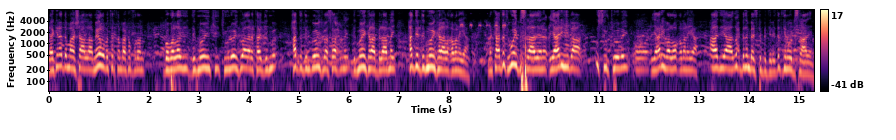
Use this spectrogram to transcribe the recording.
Laakiin hadda maasha allah meel walba tartan baa ka furan. Gobolladii degmooyinkii tuulooyinkii waad aragtaa degmo hadda degmooyinkii baa soo xidhmay degmooyin kalaa bilaabmay haddeer degmooyin kalaa la qabanaya marka dadku way bislaadeen oo ciyaarihii baa u suurtoobay oo ciyaarihii baa loo qabanaya aad iyo aad wax badan baa iska bedelay dadkina way bislaadeen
